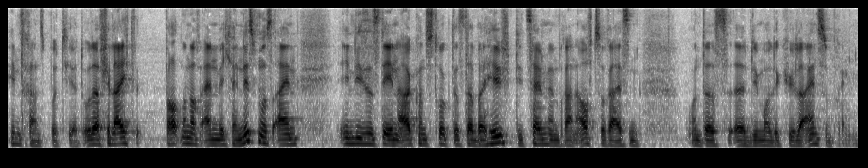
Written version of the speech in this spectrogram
hintransportiert. Oder vielleicht baut man noch einen Mechanismus ein in dieses DNA-Konstrukt, das dabei hilft, die Zellmembran aufzureißen und das, äh, die Moleküle einzubringen.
